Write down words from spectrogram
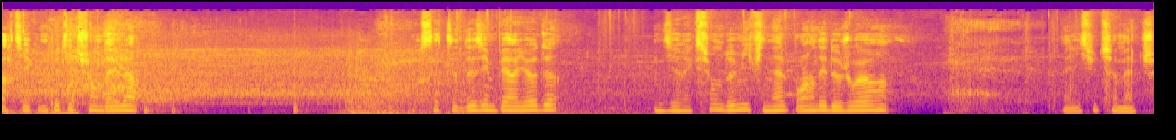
Reparti avec une petite chandelle pour cette deuxième période. Direction demi-finale pour l'un des deux joueurs à l'issue de ce match.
